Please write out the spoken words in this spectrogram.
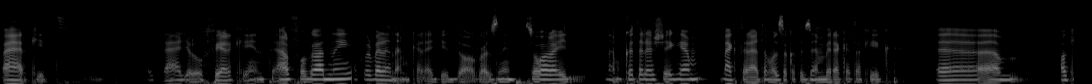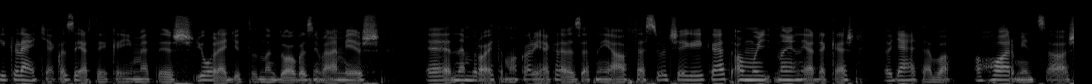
bárkit így egy tárgyaló félként elfogadni, akkor vele nem kell együtt dolgozni. Szóval egy nem kötelességem, megtaláltam azokat az embereket, akik uh, akik látják az értékeimet, és jól együtt tudnak dolgozni velem, és nem rajtam akarják levezetni a feszültségeiket. Amúgy nagyon érdekes, de hogy általában a 30-as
